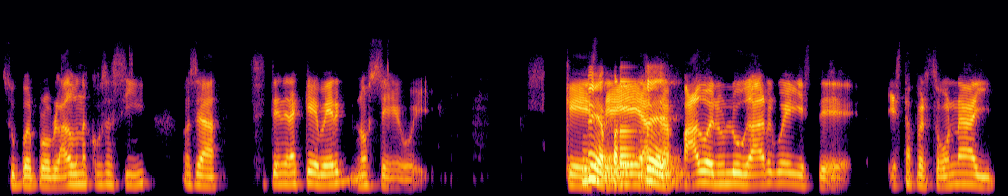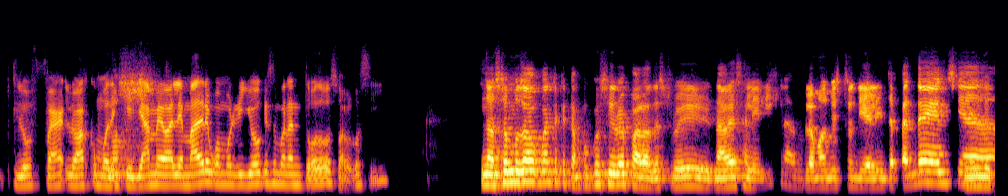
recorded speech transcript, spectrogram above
super poblado, una cosa así. O sea, si tendría que ver, no sé, güey. Que esté atrapado en un lugar, güey, este, esta persona y lo, lo haga como de que ya me vale madre, voy a morir yo, que se mueran todos o algo así. Nos hemos dado cuenta que tampoco sirve para destruir naves alienígenas. Lo hemos visto en Día de la Independencia,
